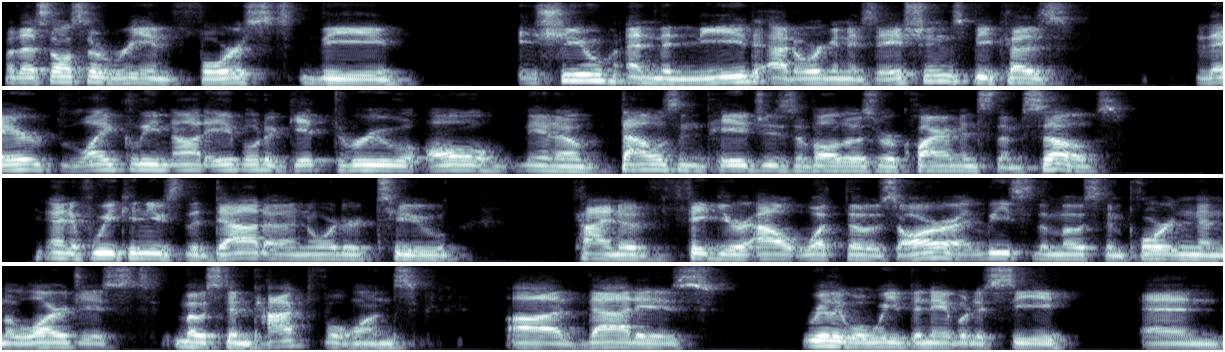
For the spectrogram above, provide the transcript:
But that's also reinforced the issue and the need at organizations because they're likely not able to get through all you know thousand pages of all those requirements themselves. And if we can use the data in order to kind of figure out what those are at least the most important and the largest most impactful ones uh, that is really what we've been able to see. And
